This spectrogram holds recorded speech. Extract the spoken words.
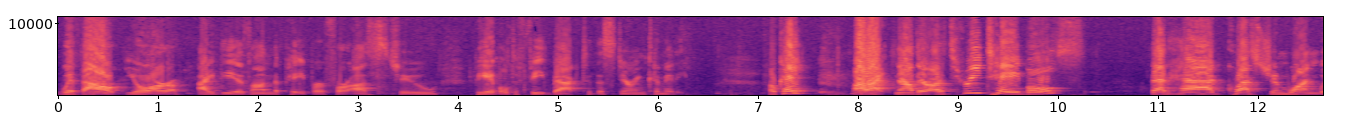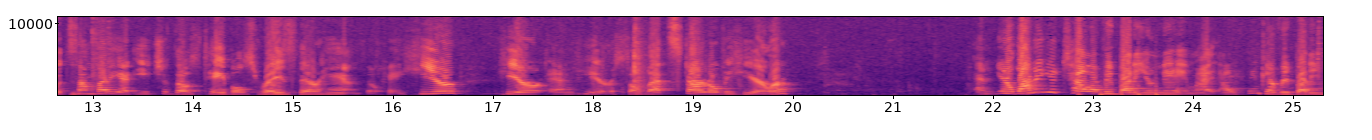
without your ideas on the paper for us to be able to feed back to the steering committee. Okay? All right, now there are three tables that had question one. Would somebody at each of those tables raise their hands? Okay, here, here, and here. So let's start over here. And, you know, why don't you tell everybody your name? I, I think everybody,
